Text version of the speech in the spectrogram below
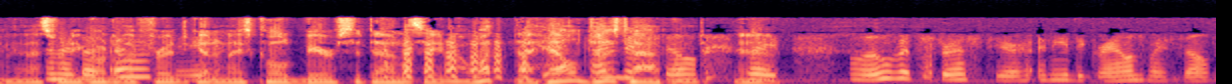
Yeah, that's And when I you go to the okay. fridge, get a nice cold beer, sit down, and say, "Now what the hell just happened?" Yeah. Right. I'm a little bit stressed here. I need to ground myself,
